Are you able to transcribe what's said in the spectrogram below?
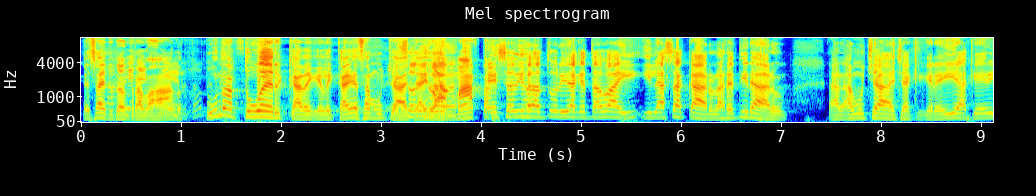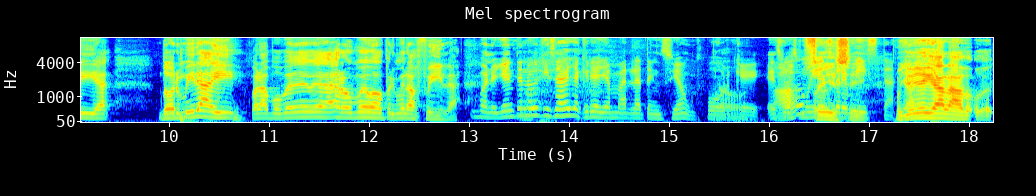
Esa gente está También es trabajando. cierto, Una tuerca de que le cae a esa muchacha y dijo- la mata. Eso dijo la autoridad que estaba ahí y la sacaron, la retiraron a la muchacha que creía, quería dormir ahí para poder ver a Romeo a primera fila. Bueno, yo entiendo que quizás ella quería llamar la atención porque eso Ah, es muy Sí, sí. extremista. Pues yo llegué a las do-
